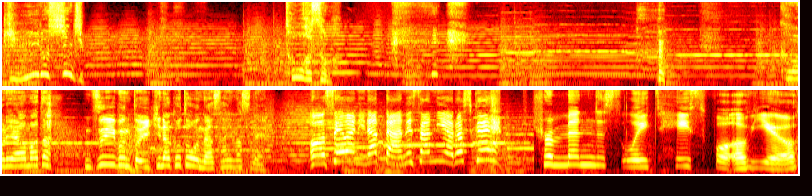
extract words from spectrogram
銀色真珠トワ様こりゃまた随分と粋なことをなさいますねお世話になった姉さんによろしく Tremendously tasteful of you.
